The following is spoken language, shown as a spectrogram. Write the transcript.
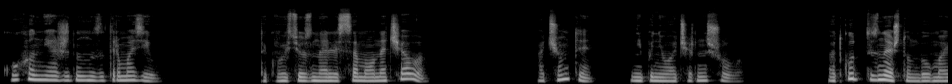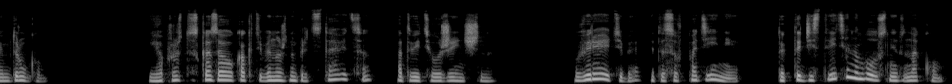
Кухан неожиданно затормозил. Так вы все знали с самого начала? О чем ты? Не поняла Чернышова. Откуда ты знаешь, что он был моим другом? Я просто сказала, как тебе нужно представиться, ответила женщина. Уверяю тебя, это совпадение. Так ты действительно был с ним знаком?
